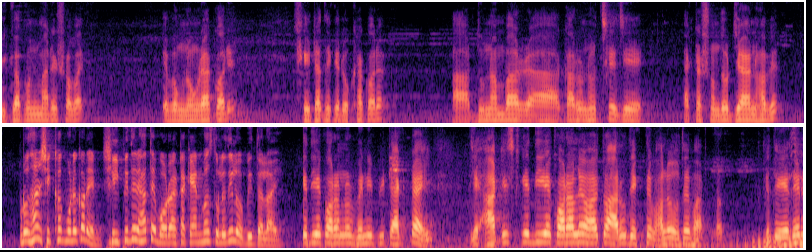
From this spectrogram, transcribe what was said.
বিজ্ঞাপন মারে সবাই এবং নোংরা করে সেটা থেকে রক্ষা করা। আর দু নম্বর কারণ হচ্ছে যে একটা সৌন্দর্যায়ন হবে। প্রধান শিক্ষক মনে করেন শিল্পীদের হাতে বড় একটা ক্যানভাস তুলে দিল বিদ্যালয়। দিয়ে করানোর বেনিফিট একটাই যে আর্টিস্টকে দিয়ে করালে হয়তো আরও দেখতে ভালো হতে পারত। কিন্তু এদের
